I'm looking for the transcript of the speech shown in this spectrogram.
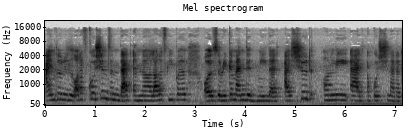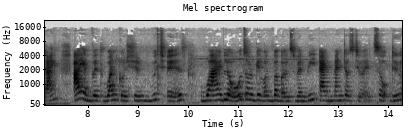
I included a lot of questions in that and a lot of people also recommended me that i should only add a question at a time. I am with one question which is why loads or give out bubbles when we add Mentos to it? So do you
